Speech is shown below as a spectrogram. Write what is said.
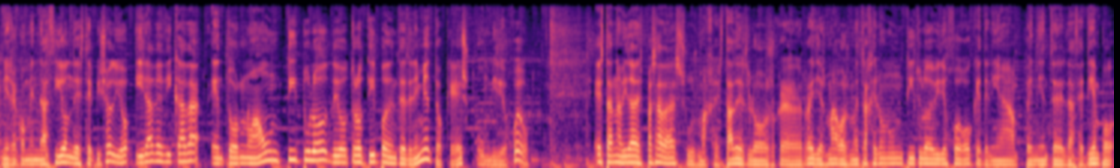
Mi recomendación de este episodio irá dedicada en torno a un título de otro tipo de entretenimiento, que es un videojuego. Estas navidades pasadas, sus majestades los Reyes Magos me trajeron un título de videojuego que tenía pendiente desde hace tiempo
